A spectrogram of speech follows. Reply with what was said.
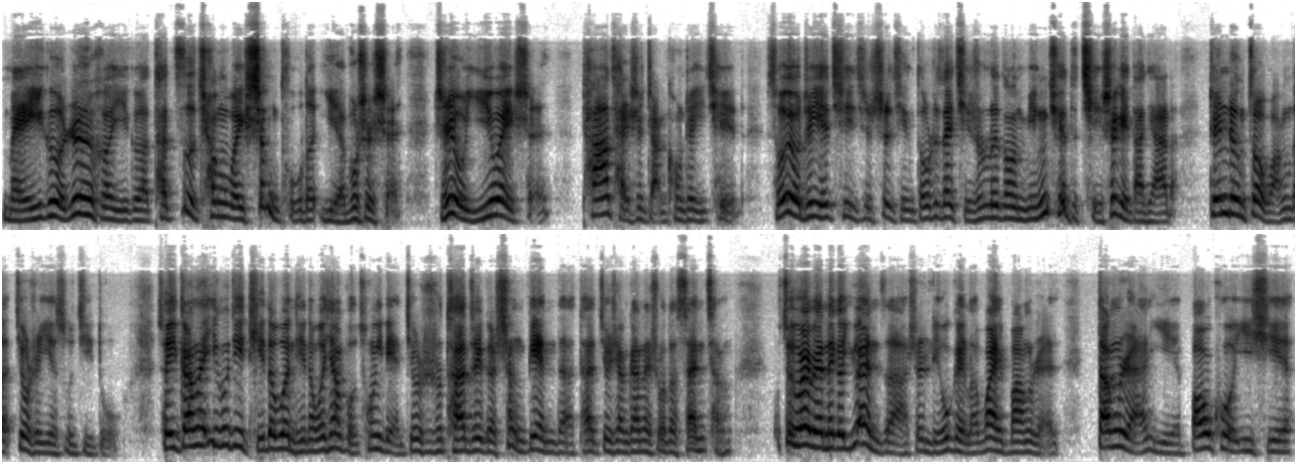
每一个任何一个他自称为圣徒的也不是神，只有一位神，他才是掌控这一切的。所有这些启示事情，都是在启示录中明确的启示给大家的。真正做王的就是耶稣基督，所以刚才伊国际提的问题呢，我想补充一点，就是说他这个圣殿的，他就像刚才说的三层，最外边那个院子啊，是留给了外邦人，当然也包括一些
